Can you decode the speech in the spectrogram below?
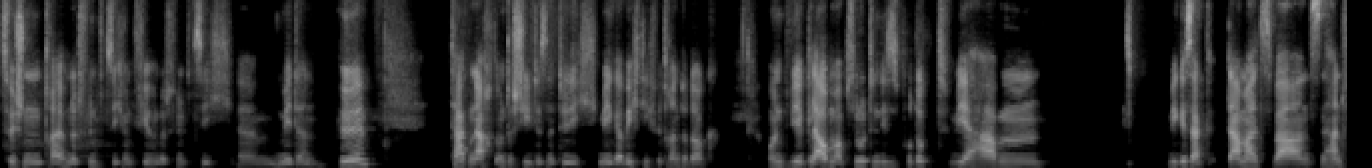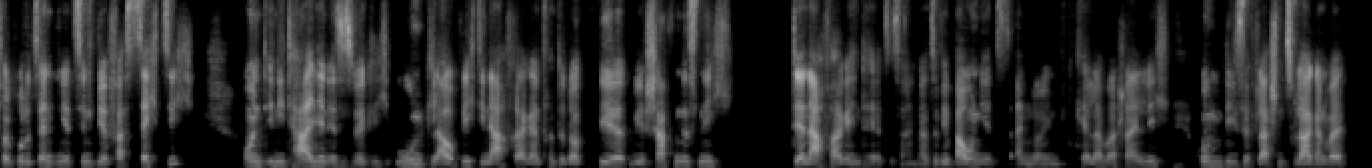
zwischen 350 und 450 ähm, Metern Höhe. Tag-Nacht-Unterschied ist natürlich mega wichtig für Trento Doc. Und wir glauben absolut in dieses Produkt. Wir haben wie gesagt, damals waren es eine Handvoll Produzenten, jetzt sind wir fast 60. Und in Italien ist es wirklich unglaublich, die Nachfrage an Trento Doc. Wir, wir schaffen es nicht, der Nachfrage hinterher zu sein. Also wir bauen jetzt einen neuen Keller wahrscheinlich, um diese Flaschen zu lagern, weil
